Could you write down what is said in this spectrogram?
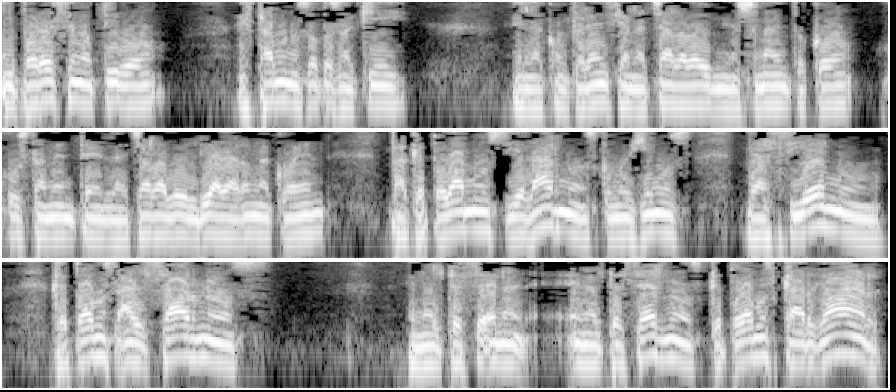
Y por ese motivo estamos nosotros aquí en la conferencia, en la charla de hoy, mi tocó justamente en la charla de el día de Arona Cohen, para que podamos llevarnos, como dijimos, de asieno, que podamos alzarnos, enaltecernos, que podamos cargar,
